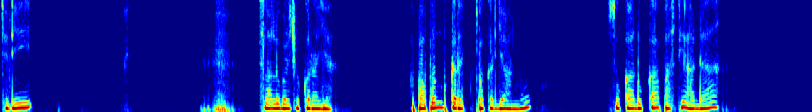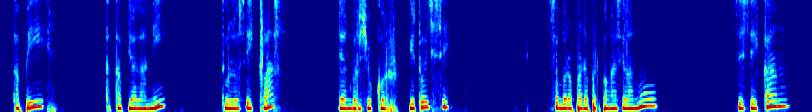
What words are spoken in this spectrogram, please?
Jadi selalu bersyukur aja. Apa pun pekerjaanmu suka duka pasti ada tapi tetap jalani tulus ikhlas dan bersyukur. Itu aja sih. Seberapa dapat penghasilanmu sisihkan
